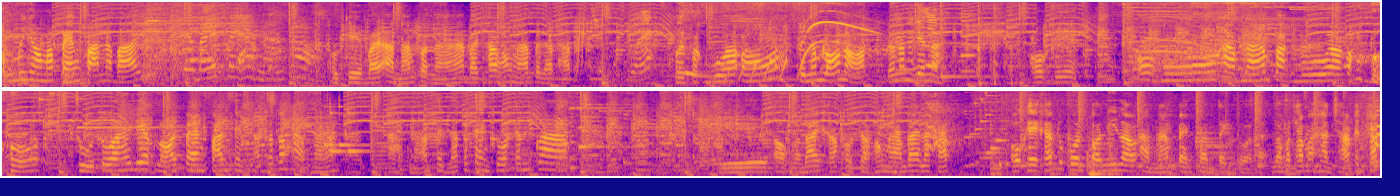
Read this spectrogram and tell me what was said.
บิงไม่ยอมมาแปรงฟันอะไบร์ทเดี๋ยวไปไปอาบน้ำก่อนโอเคไบร์ทอาบน้ำก่อนนะไบร์ทเข้าห้องน้ำไปแล้วครับแวะเปิดฝักบัว อ๋อ เป็นน้ำร้อนเหรอ แล้วน้ำเย็นล่ะ โอเค โอ้โห อาบน้ำฝักบัว โอ้โห ถูตัวให้เรียบร้อย แปรงฟันเสร็จแล้วก็ต้องอาบน้ำอาบน้ำเสร็จแล้วก็แต่งตัวกันดีกว่าโอเคออกมาได้ครับ ออกจากห้องน้ำได้แล้วครับ โอเคครับทุกคน ตอนนี้เราอาบน้ำแปรงฟันแต่งตัวแล้ว เรามาทำอาหารเช้ากันครับ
